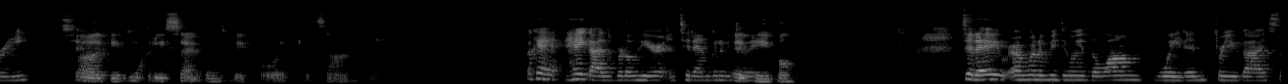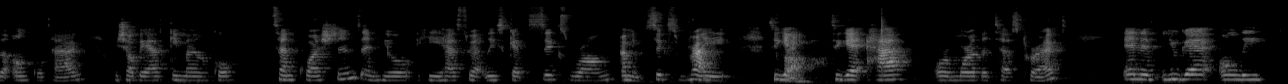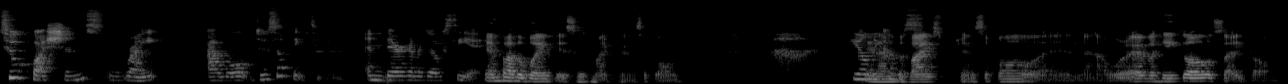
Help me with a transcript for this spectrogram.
three, two. Oh, it gives you one. three seconds before it kicks on. Yeah. Okay, hey guys, Berto here, and today I'm gonna be Hey, doing. people. Today I'm gonna be doing the long-waited for you guys, the Uncle Tag, which I'll be asking my uncle ten questions, and he'll he has to at least get six wrong. I mean six right to get Oh. to get half or more of the test correct. And if you get only two questions right, I will do something to you, and they're gonna go see it. And by the way, this is my principal. He only and I'm comes. the vice principal, and uh, wherever he goes, I go.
